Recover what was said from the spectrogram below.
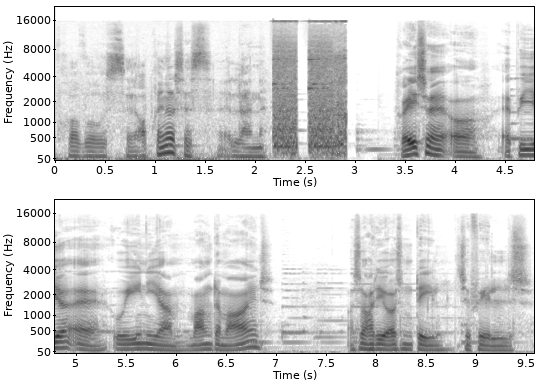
fra vores øh, oprindelseslande. Reza og Abir er uenige om mangt og meget, og så har de også en del til fælles.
